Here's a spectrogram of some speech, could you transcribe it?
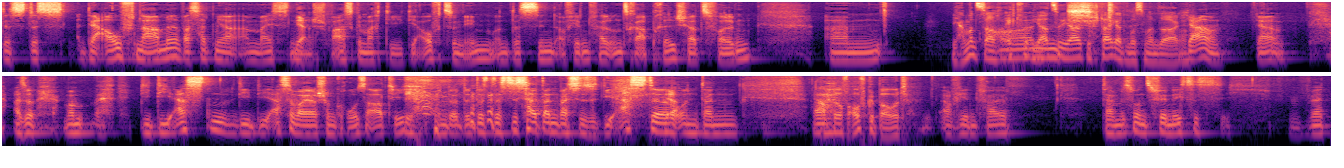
des, des, der Aufnahme. Was hat mir am meisten ja. Spaß gemacht, die, die aufzunehmen? Und das sind auf jeden Fall unsere April-Scherz-Folgen. Ähm, wir haben uns da auch echt von Jahr zu Jahr gesteigert, muss man sagen. Ja, ja. Also man, die, die ersten, die, die erste war ja schon großartig. Ja. Und das, das ist halt dann, weißt du, so die erste ja. und dann. Wir haben darauf aufgebaut. Auf jeden Fall. Da müssen wir uns für nächstes, ich werde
